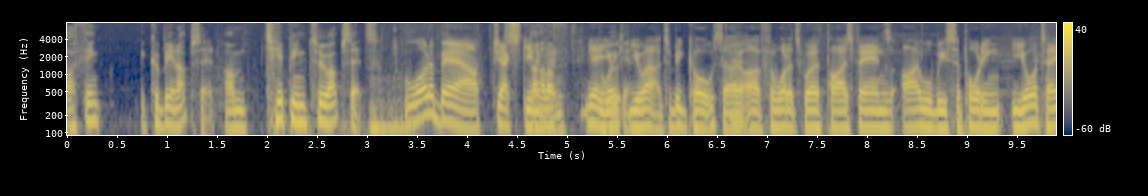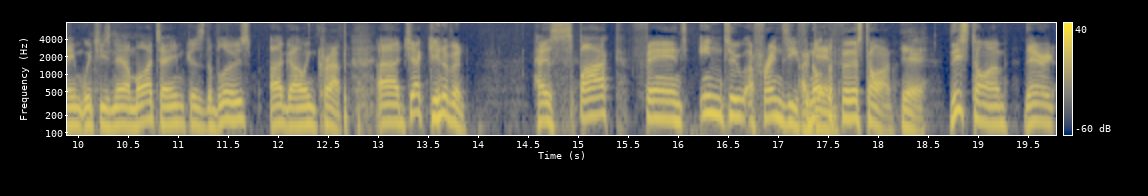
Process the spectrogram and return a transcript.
I think it could be an upset. I'm tipping two upsets. What about Jack Ginnivan? Yeah, you, you are. It's a big call. So, Yeah. uh, for what it's worth, Pies fans, I will be supporting your team, which is now my team because the Blues are going crap. Uh, Jack Ginnivan has sparked fans into a frenzy for not the first time. Yeah. This time, they're in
